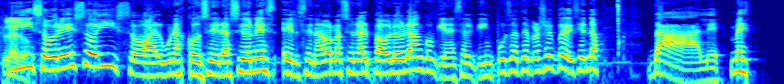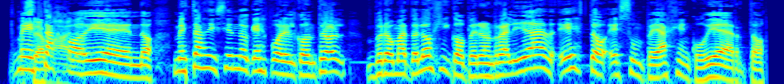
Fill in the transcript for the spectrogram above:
Claro. Y sobre eso hizo algunas consideraciones el senador nacional Pablo Blanco, quien es el que impulsa este proyecto, diciendo, dale, me, me estás jodiendo, me estás diciendo que es por el control bromatológico, pero en realidad esto es un peaje encubierto.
